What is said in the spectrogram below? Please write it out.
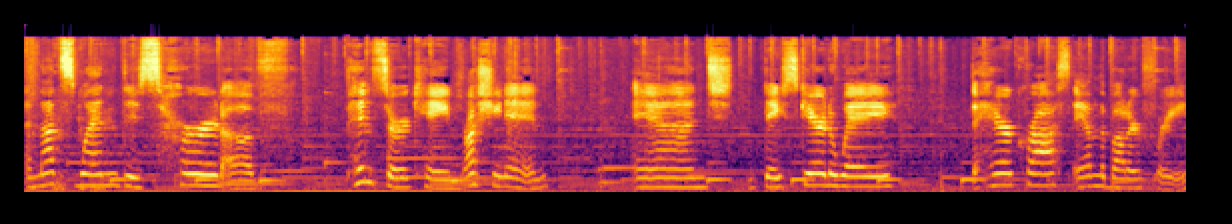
And that's when this herd of Pinsir came rushing in and they scared away the Heracross and the Butterfree,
